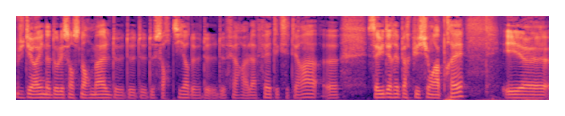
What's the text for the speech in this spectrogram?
je dirais une adolescence normale de, de, de, de sortir, de, de, faire la fête, etc. Euh, ça a eu des répercussions après. Et euh,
